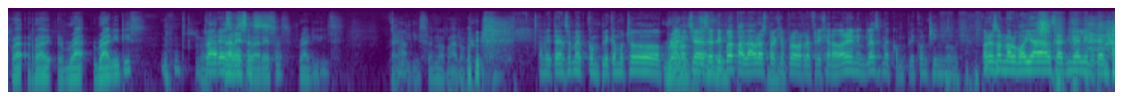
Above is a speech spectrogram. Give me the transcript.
Ra- ra- ra- Rarities. Rarezas. Rarezas. Rarezas. Rarities. Rarities, suena raro. A mí también se me complica mucho pronunciar ese tipo de palabras. Por ejemplo, refrigerador en inglés se me complica un chingo. güey. Por eso no voy a hacer ni el intento.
